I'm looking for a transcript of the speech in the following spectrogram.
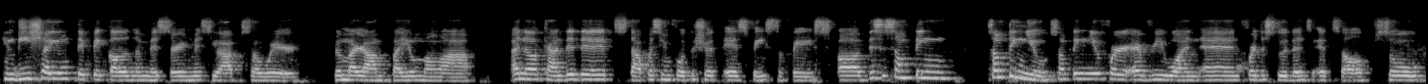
hindi siya yung typical na Mr. and Miss YAPSA where lumarampa yung mga ano candidates tapos yung photoshoot is face to face. Uh this is something something new, something new for everyone and for the students itself. So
